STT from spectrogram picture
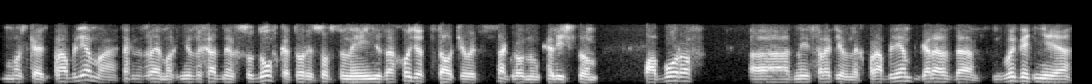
можно сказать, проблема так называемых незаходных судов, которые, собственно, и не заходят, сталкиваются с огромным количеством поборов, административных проблем. Гораздо выгоднее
